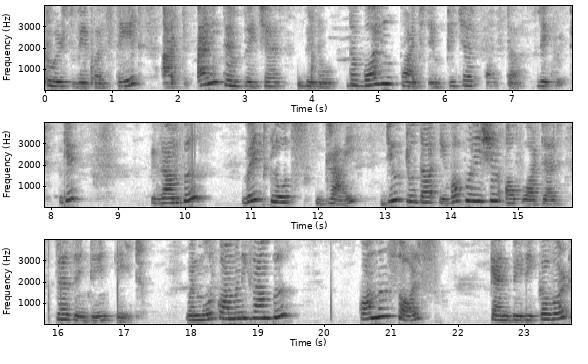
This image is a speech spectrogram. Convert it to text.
to its vapor state at any temperature below the boiling point temperature of the liquid. Okay. Example, wet clothes dry due to the evaporation of water present in it. One more common example, common salts can be recovered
